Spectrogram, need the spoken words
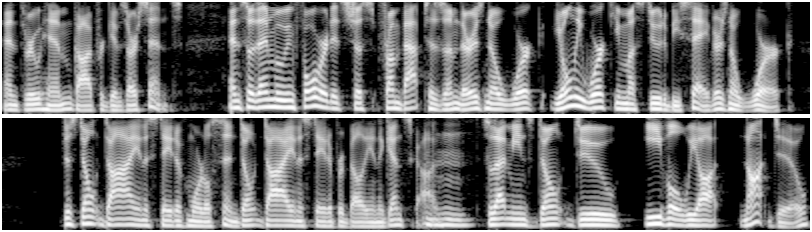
and through him, God forgives our sins. And so then moving forward, it's just from baptism, there is no work. The only work you must do to be saved, there's no work. Just don't die in a state of mortal sin. Don't die in a state of rebellion against God. Mm-hmm. So that means don't do evil we ought not do,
